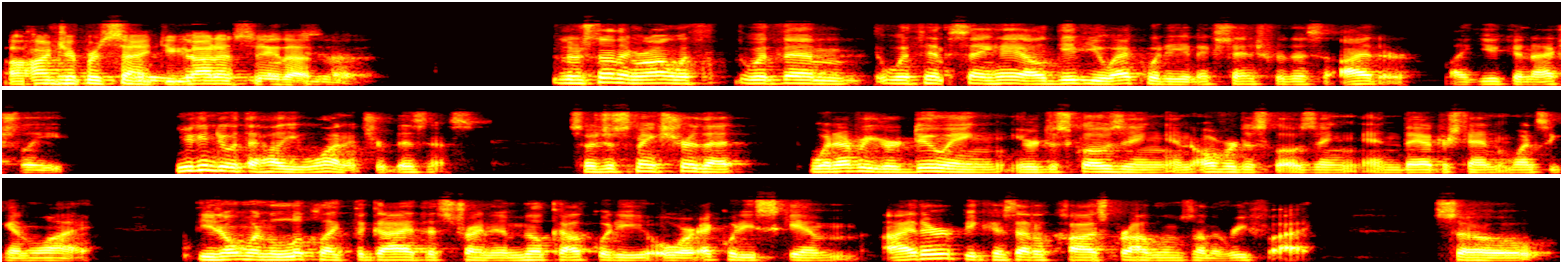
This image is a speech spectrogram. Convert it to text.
A hundred percent. You got to say that. There's nothing wrong with with them with him saying, "Hey, I'll give you equity in exchange for this." Either like you can actually you can do what the hell you want. It's your business. So just make sure that whatever you're doing, you're disclosing and over disclosing, and they understand once again why. You don't want to look like the guy that's trying to milk equity or equity skim either, because that'll cause problems on the refi. So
